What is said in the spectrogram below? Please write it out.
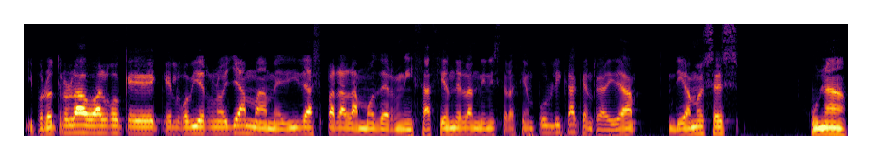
y por otro lado algo que, el gobierno llama medidas para la modernización de la administración pública que en realidad digamos es una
